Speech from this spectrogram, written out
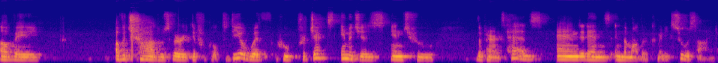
of a of a child who's very difficult to deal with, who projects images into the parents' heads, and it ends in the mother committing suicide.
